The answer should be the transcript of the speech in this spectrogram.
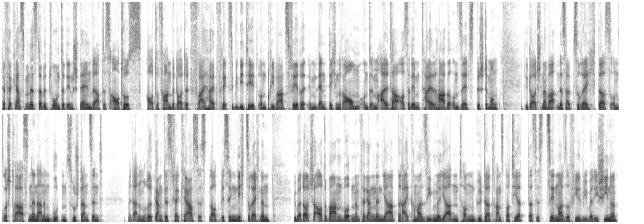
Der Verkehrsminister betonte den Stellenwert des Autos. Autofahren bedeutet Freiheit, Flexibilität und Privatsphäre im ländlichen Raum und im Alter außerdem Teilhabe und Selbstbestimmung. Die Deutschen erwarten deshalb zu Recht, dass unsere Straßen in einem guten Zustand sind. Mit einem Rückgang des Verkehrs ist laut Wissing nicht zu rechnen. Über deutsche Autobahnen wurden im vergangenen Jahr 3,7 Milliarden Tonnen Güter transportiert. Das ist zehnmal so viel wie über die Schiene.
